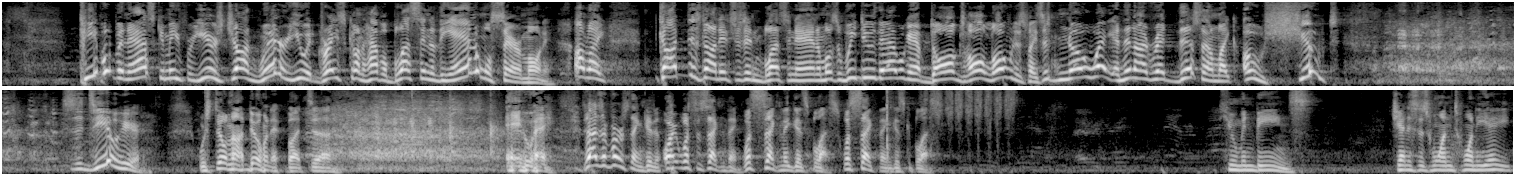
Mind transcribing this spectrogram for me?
people have been asking me for years, John, when are you at Grace going to have a blessing of the animal ceremony? I'm like, God is not interested in blessing animals. If we do that, we're going to have dogs all over this place. There's no way. And then I read this and I'm like, oh, shoot. this is a deal here. We're still not doing it, but uh, anyway, that's the first thing. All right, what's the second thing? What's the second thing gets blessed? What's the second thing gets blessed? Human beings. Genesis 1:28.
